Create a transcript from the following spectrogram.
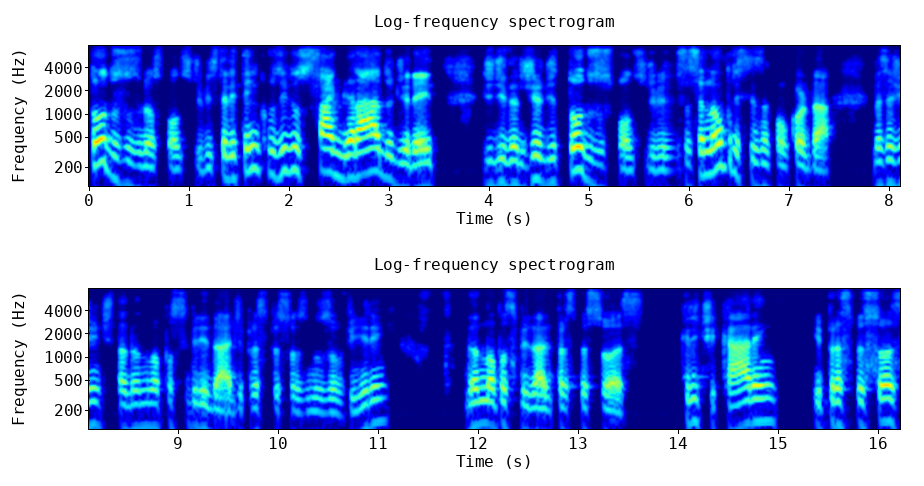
todos os meus pontos de vista, ele tem inclusive o sagrado direito de divergir de todos os pontos de vista. Você não precisa concordar, mas a gente está dando uma possibilidade para as pessoas nos ouvirem, dando uma possibilidade para as pessoas criticarem, e para as pessoas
